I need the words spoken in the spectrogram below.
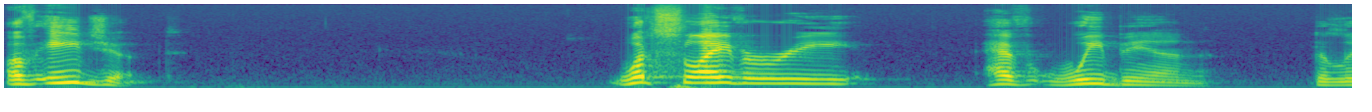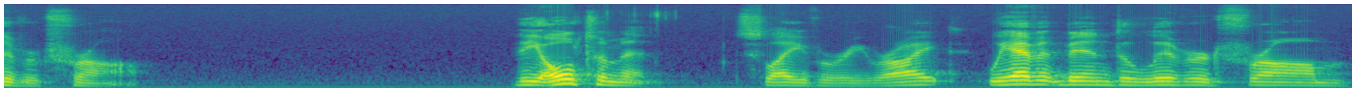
of Egypt. What slavery have we been delivered from? The ultimate slavery, right? We haven't been delivered from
